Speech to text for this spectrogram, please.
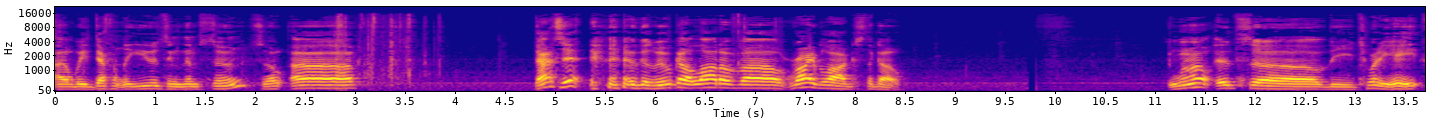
I'll be definitely using them soon. So uh, that's it because we've got a lot of uh, ride vlogs to go. Well, it's uh, the 28th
